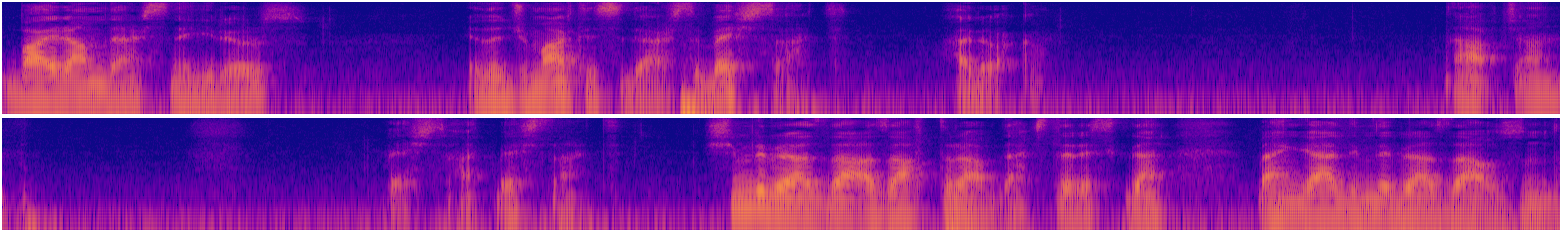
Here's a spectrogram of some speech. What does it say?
bayram dersine giriyoruz. Ya da cumartesi dersi 5 saat. Hadi bakalım. Ne yapacaksın? 5 saat, 5 saat. Şimdi biraz daha azalttı Rab dersler eskiden. Ben geldiğimde biraz daha uzundu.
